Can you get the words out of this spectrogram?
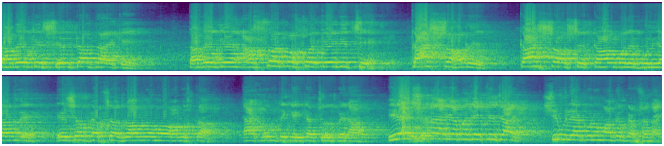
তাদেরকে শেল্টার দেয় কে? তাদেরকে আশ্রয় প্রশ্রয় কে দিচ্ছে? কার শহরে কার শহরে কার বলে বলিয়ান হয়ে এসব ব্যবসা রমরম অবস্থা? এখন থেকে এটা চলবে না। ইলেকশনের আগে আমরা দেখতে চাই শিমুলিয়া কোনো মাদক ব্যবসা নাই।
